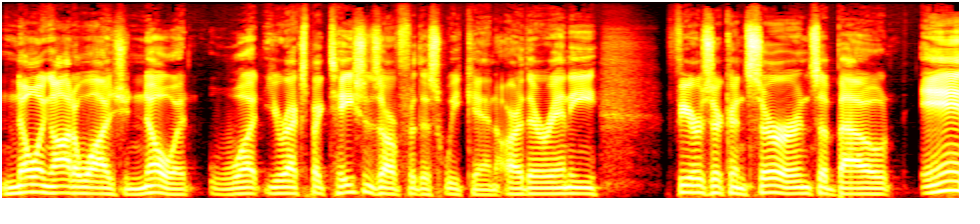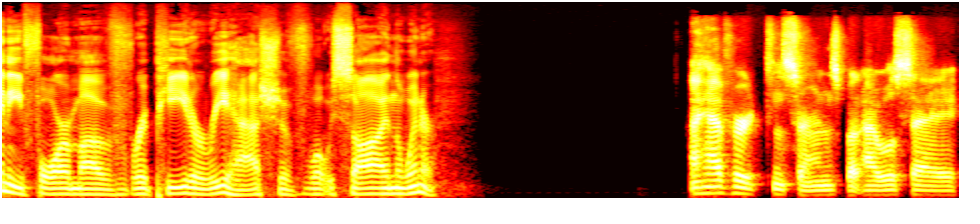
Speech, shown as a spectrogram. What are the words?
knowing Ottawa as you know it, what your expectations are for this weekend. Are there any fears or concerns about any form of repeat or rehash of what we saw in the winter? I have heard concerns, but I will say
